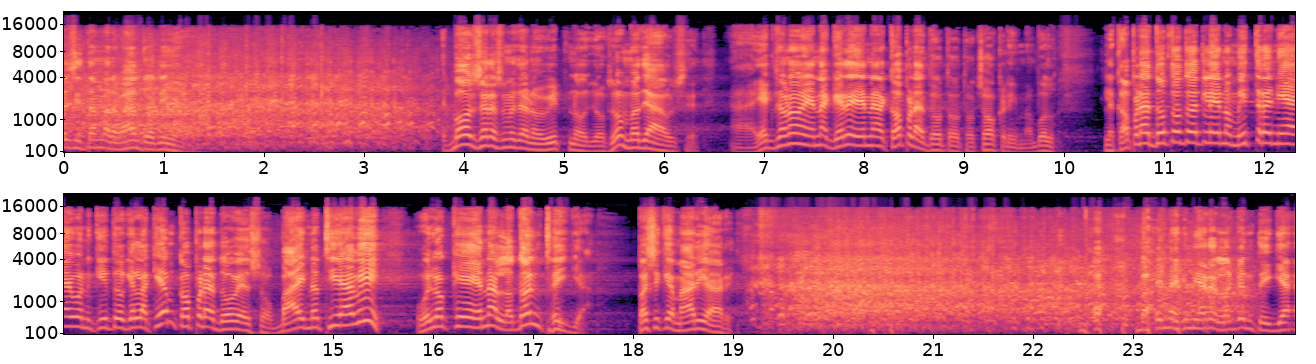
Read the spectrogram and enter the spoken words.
પછી તમારે વાંધો નહીં આવે. બહુ સરસ મજાનો વીટનો જોક છો મજા આવશે. હા, એક જણો એના ઘરે એના કપડાં ધોતો હતો ચોકડીમાં, બોલો. એટલે કપડાં ધોતો હતો એટલે એનો મિત્ર ત્યાં આવ્યો ને કીધું કે, "એલા, કેમ કપડાં ધોવે છો? બાય નથી આવી? ઓલો કે, એના લગ્ન થઈ ગયા. પછી કે મારી હારે બાયના એની હારે લગ્ન થઈ ગયા.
